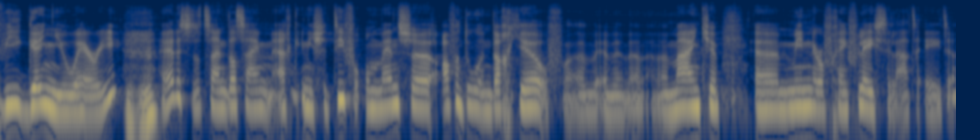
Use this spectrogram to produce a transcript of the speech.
Veganuary. Mm -hmm. He, dus dat zijn, dat zijn eigenlijk initiatieven om mensen af en toe een dagje of uh, een maandje uh, minder of geen vlees te laten eten.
